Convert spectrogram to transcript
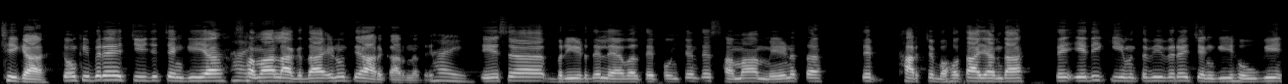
ਠੀਕ ਆ ਕਿਉਂਕਿ ਵੀਰੇ ਚੀਜ਼ ਚੰਗੀ ਆ। ਸਮਾਂ ਲੱਗਦਾ ਇਹਨੂੰ ਤਿਆਰ ਕਰਨ ਤੇ। ਇਸ ਬਰੀਡ ਦੇ ਲੈਵਲ ਤੇ ਪਹੁੰਚਣ ਤੇ ਸਮਾਂ ਮਿਹਨਤ ਤੇ ਖਰਚ ਬਹੁਤ ਆ ਜਾਂਦਾ ਤੇ ਇਹਦੀ ਕੀਮਤ ਵੀ ਵੀਰੇ ਚੰਗੀ ਹੋਊਗੀ।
